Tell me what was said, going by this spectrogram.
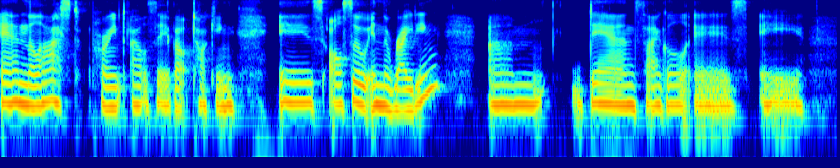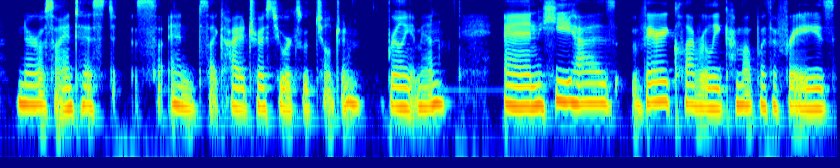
And the last point I'll say about talking is also in the writing. Um, Dan Siegel is a neuroscientist and psychiatrist who works with children, brilliant man. And he has very cleverly come up with a phrase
